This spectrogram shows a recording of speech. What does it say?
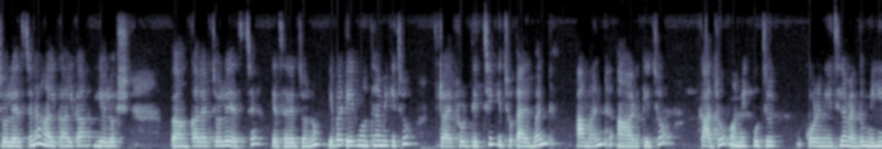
চলে এসছে না? হালকা হালকা ইয়েলোস কালার চলে এসছে কেসারের জন্য। এবার এর মধ্যে আমি কিছু ড্রাই ফ্রুট দিচ্ছি, কিছু অ্যালমন্ড আমন্ড আর কিছু কাজু। আমি কুচি করে নিয়েছিলাম, একদম মিহি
